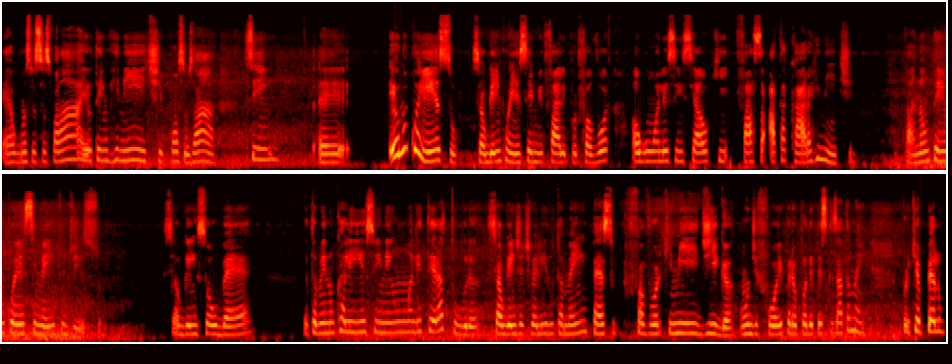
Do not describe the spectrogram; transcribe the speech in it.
É, algumas pessoas falam, ah, eu tenho rinite, posso usar? Sim. É, eu não conheço, se alguém conhecer, me fale, por favor, algum óleo essencial que faça atacar a rinite. Tá? Não tenho conhecimento disso. Se alguém souber, eu também nunca li isso em nenhuma literatura. Se alguém já tiver lido também, peço, por favor, que me diga onde foi para eu poder pesquisar também. Porque pelo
